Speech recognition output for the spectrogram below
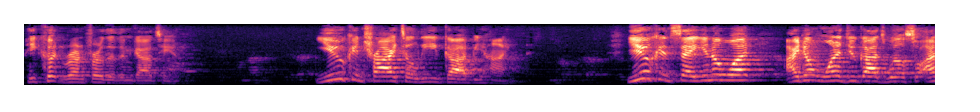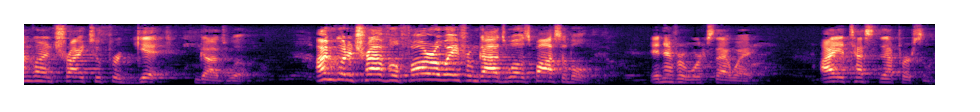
he couldn't run further than God's hand. You can try to leave God behind. You can say, you know what? I don't want to do God's will, so I'm going to try to forget God's will. I'm going to travel far away from God's will as possible. It never works that way. I attest to that personally.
